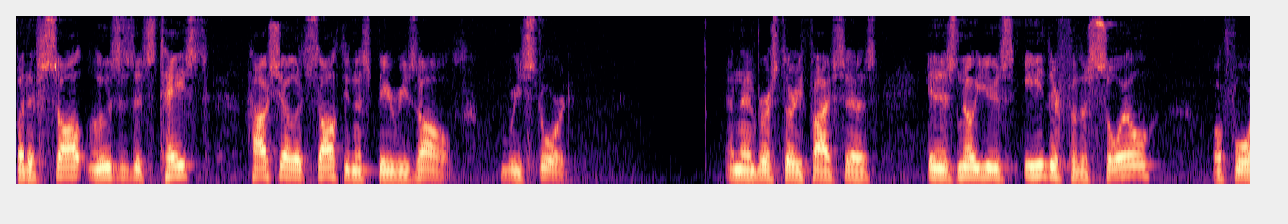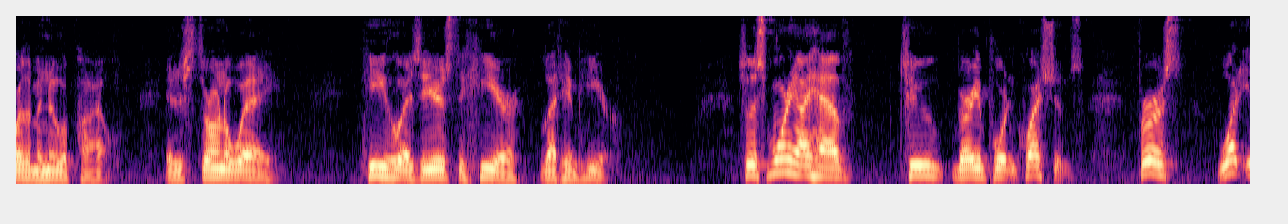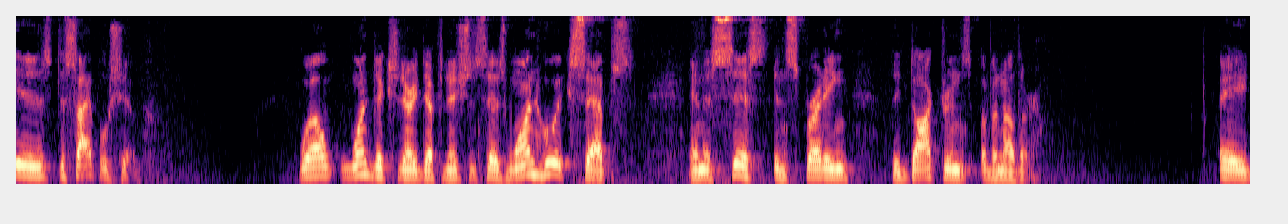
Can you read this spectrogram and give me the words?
but if salt loses its taste, how shall its saltiness be resolved, restored? And then verse 35 says, It is no use either for the soil or for the manure pile. It is thrown away. He who has ears to hear, let him hear. So this morning I have two very important questions. First, what is discipleship? Well, one dictionary definition says one who accepts and assists in spreading the doctrines of another. A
